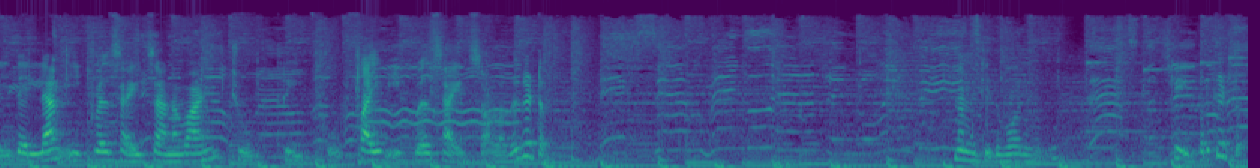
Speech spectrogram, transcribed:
ഇതെല്ലാം ഈക്വൽ സൈഡ്സ് ആണ്. One two three four five equal sides ഉള്ളത് കിട്ടും. നമുക്കിതുപോലെ പേപ്പർ കിട്ടും.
